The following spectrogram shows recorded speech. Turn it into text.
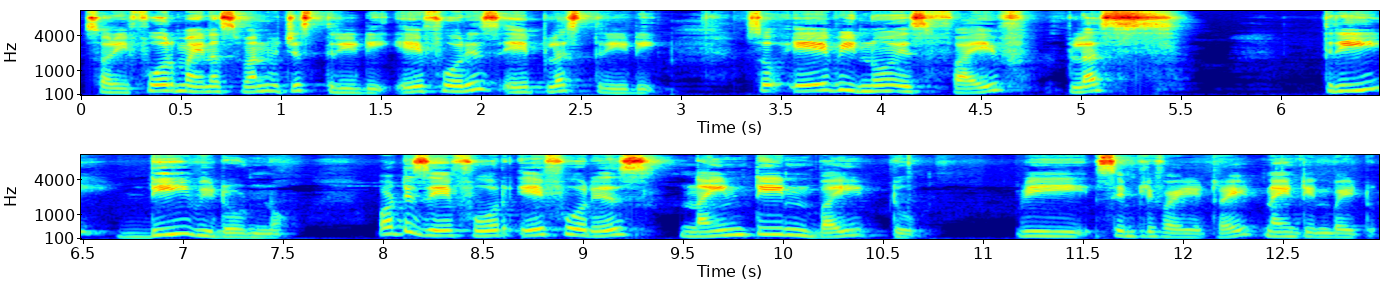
Sorry 4 minus 1 which is 3D. A4 is A plus 3D. So A we know is 5 plus 3D we don't know. What is A4? A4 is 19 by 2. We simplified it right 19 by 2.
